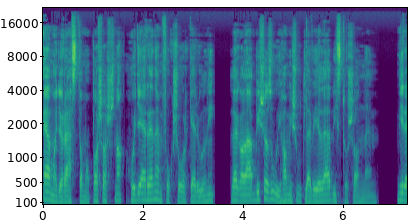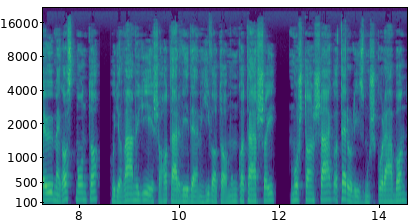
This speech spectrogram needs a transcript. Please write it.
Elmagyaráztam a pasasnak, hogy erre nem fog sor kerülni, legalábbis az új hamis útlevéllel biztosan nem. Mire ő meg azt mondta, hogy a vámügyi és a határvédelmi hivatal munkatársai mostanság a terrorizmus korában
